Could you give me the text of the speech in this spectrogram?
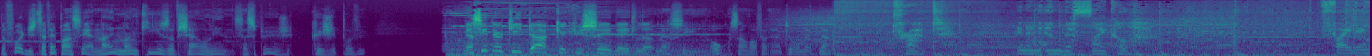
The Forge, ça fait penser à Nine Monkeys of Shaolin. Ça se peut que j'ai pas vu. Merci Dirty Doc QC d'être là. Merci. Oh, ça en va faire un tour maintenant. Trapped in an endless cycle. Fighting,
